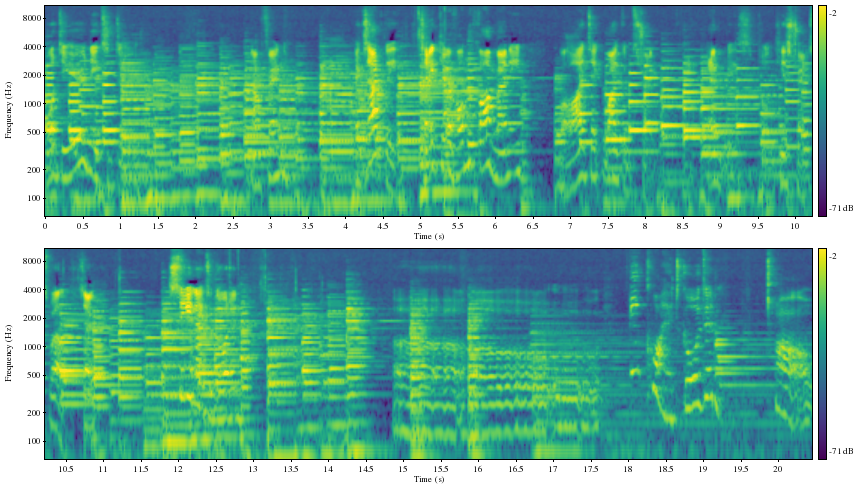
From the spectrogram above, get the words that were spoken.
What do you need to do? Exactly. Take care of on the farm Annie, while I take my goods train. Henry's pulling his train as well. So, see you later, Gordon. Oh, Be quiet, Gordon. oh.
